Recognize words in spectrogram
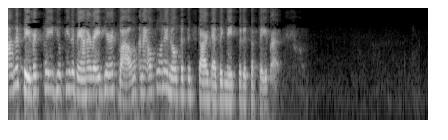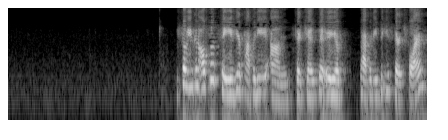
On the favorites page, you'll see the banner right here as well. And I also want to note that the star designates that it's a favorite. So you can also save your property um, searches, that, or your properties that you search for.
